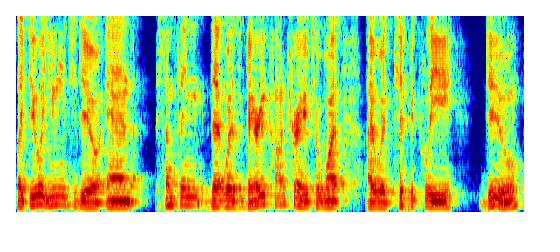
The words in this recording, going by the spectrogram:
Like, do what you need to do. And something that was very contrary to what I would typically do,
